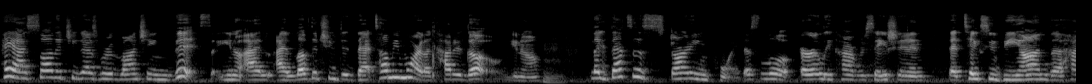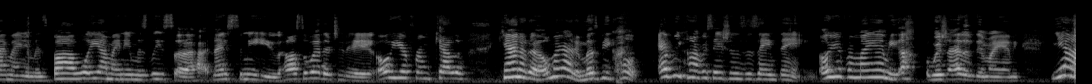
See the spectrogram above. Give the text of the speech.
Hey, I saw that you guys were launching this. You know, I I love that you did that. Tell me more. Like, how did it go? You know." Hmm like that's a starting point. That's a little early conversation that takes you beyond the hi, my name is Bob. Oh yeah, my name is Lisa. Nice to meet you. How's the weather today? Oh, you're from Cali- Canada. Oh my God, it must be cold. Every conversation is the same thing. Oh, you're from Miami. Oh, I wish I lived in Miami. Yeah,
